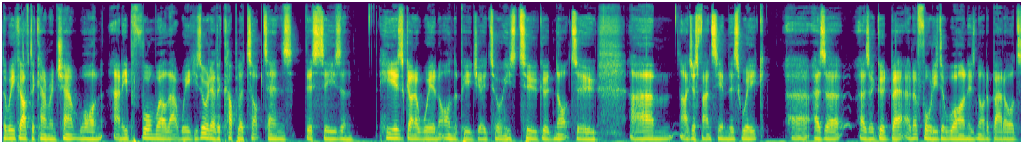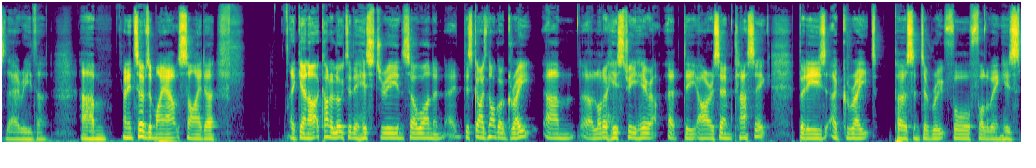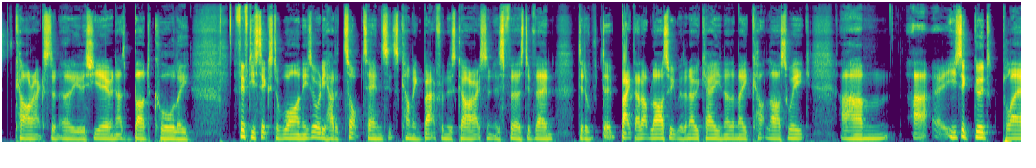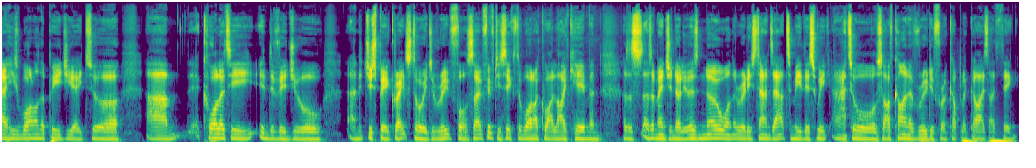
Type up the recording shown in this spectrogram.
the week after Cameron Champ won, and he performed well that week. He's already had a couple of top tens this season. He is going to win on the PGA Tour. He's too good not to. Um, I just fancy him this week uh, as a as a good bet, and at forty to one is not a bad odds there either. Um, and in terms of my outsider, again, I kind of looked at the history and so on, and uh, this guy's not got great um, a lot of history here at the RSM Classic, but he's a great person to root for following his car accident earlier this year, and that's Bud Cauley. 56 to 1. He's already had a top 10 since coming back from this car accident, his first event. Did, a, did back that up last week with an okay, another made cut last week. Um, uh, he's a good player. He's won on the PGA Tour, um, quality individual, and it'd just be a great story to root for. So 56 to 1, I quite like him. And as, as I mentioned earlier, there's no one that really stands out to me this week at all. So I've kind of rooted for a couple of guys I think.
